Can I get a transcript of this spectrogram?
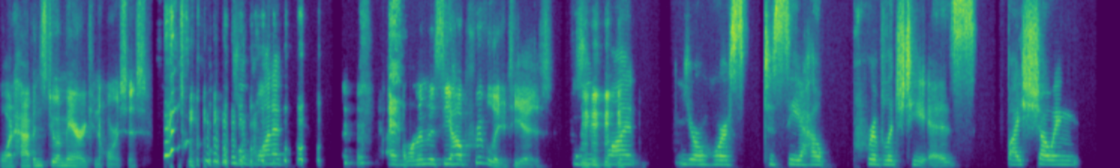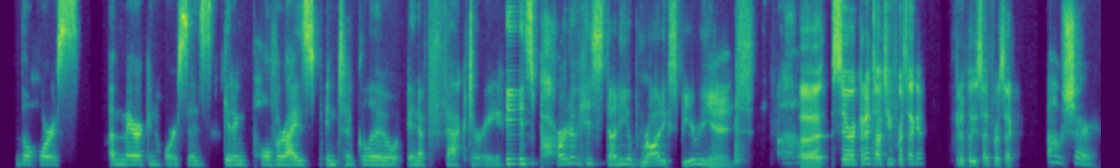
what happens to American horses. You want to I want him to see how privileged he is. you want your horse to see how privileged he is by showing the horse American horses getting pulverized into glue in a factory. It's part of his study abroad experience. Oh, Uh, Sarah, can I talk to you for a second? Can I pull you aside for a sec? oh, sure.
